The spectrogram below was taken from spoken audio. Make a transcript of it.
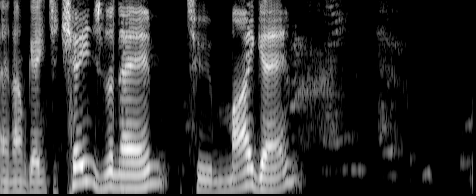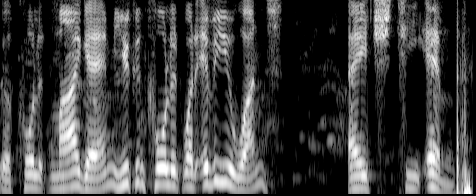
and I'm going to change the name to my game. We'll call it my game. You can call it whatever you want, HTM.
